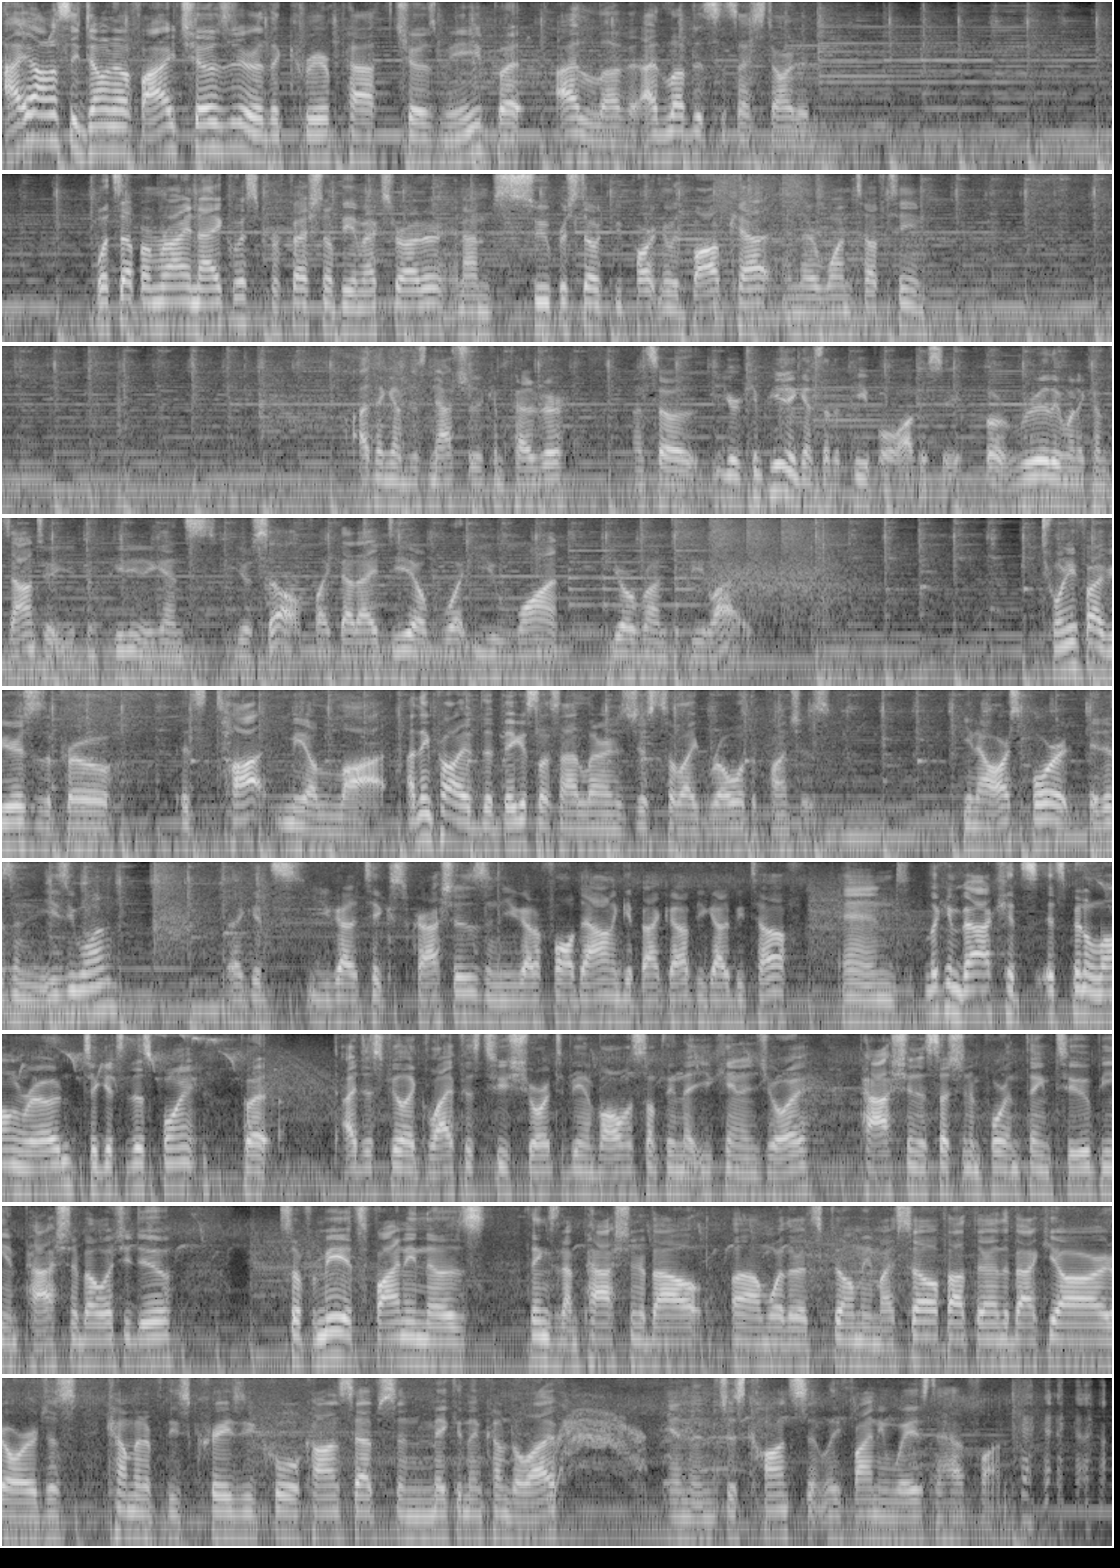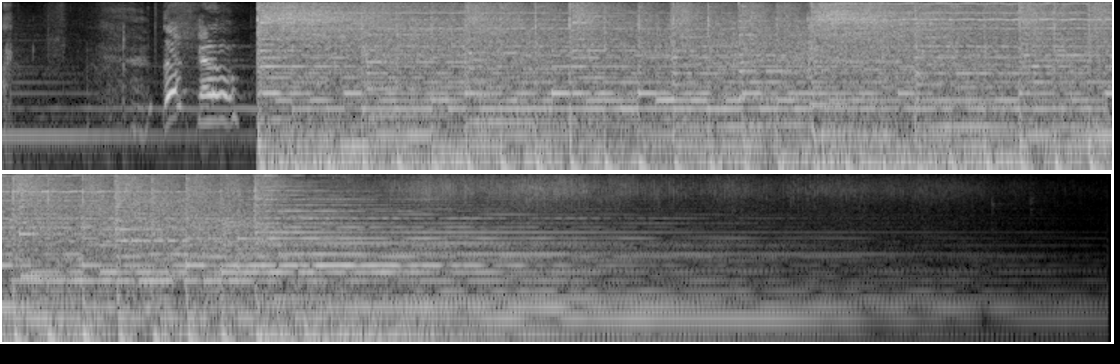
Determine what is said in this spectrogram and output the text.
I honestly don't know if I chose it or the career path chose me, but I love it. I've loved it since I started. What's up, I'm Ryan Nyquist, professional BMX rider, and I'm super stoked to be partnered with Bobcat and their One Tough team. I think I'm just naturally a competitor, and so you're competing against other people, obviously, but really when it comes down to it, you're competing against yourself, like that idea of what you want your run to be like. 25 years as a pro, it's taught me a lot. I think probably the biggest lesson I learned is just to like roll with the punches. You know, our sport, it isn't an easy one. Like it's, you gotta take crashes and you gotta fall down and get back up, you gotta be tough. And looking back, it's, it's been a long road to get to this point, but I just feel like life is too short to be involved with something that you can't enjoy. Passion is such an important thing too, being passionate about what you do. So for me, it's finding those things that I'm passionate about, um, whether it's filming myself out there in the backyard or just coming up with these crazy cool concepts and making them come to life. And then just constantly finding ways to have fun. Let's go!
